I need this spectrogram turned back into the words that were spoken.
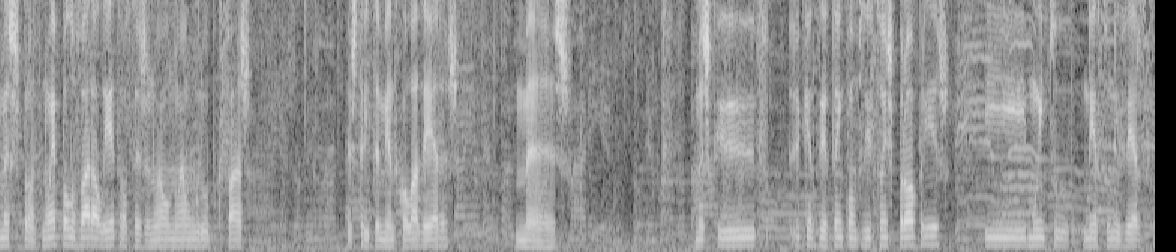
Mas pronto, não é para levar à letra, ou seja, não é um, não é um grupo que faz estritamente coladeiras, mas mas que quer dizer tem composições próprias e muito nesse universo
